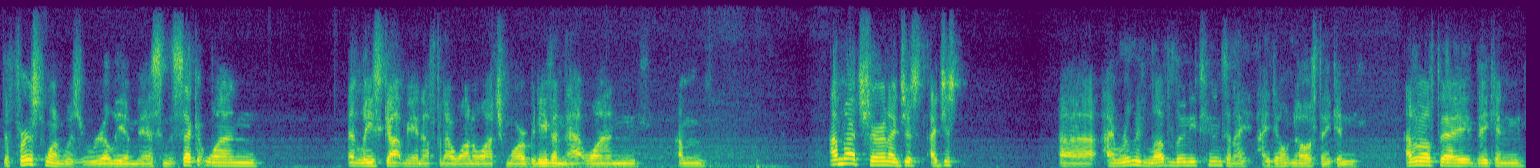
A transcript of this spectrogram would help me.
the first one was really a miss, and the second one at least got me enough that I want to watch more. But even that one, I'm, I'm not sure, and I just, I just, uh, I really love Looney Tunes, and I, I don't know if they can. I don't know if they, they can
